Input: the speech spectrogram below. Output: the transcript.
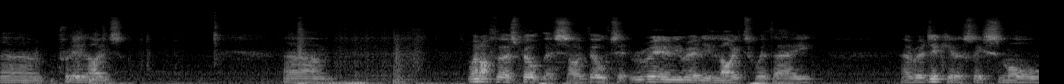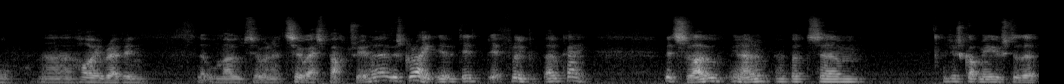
um, pretty light. Um, when I first built this, I built it really, really light with a, a ridiculously small, uh, high revving little motor and a 2S battery, and it was great. It did, it flew okay. A bit slow, you know, but um, it just got me used to the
